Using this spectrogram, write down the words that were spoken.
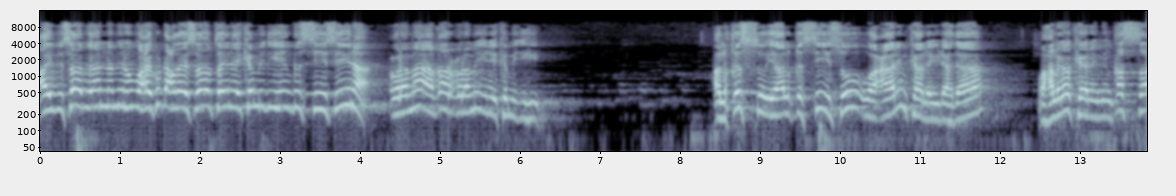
ay bisababi anna minhum waxay ku dhacday sababta inay ka mid yihiin qisiisiina culamaa'a qaar culamo inay ka mid yihiin. Alqisu iyo alqisiisu waa caalimkaa la yidhaahdaa waxaa laga keenay min qasa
